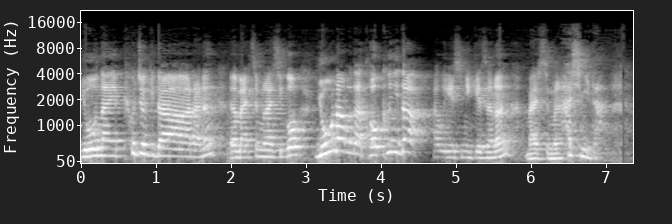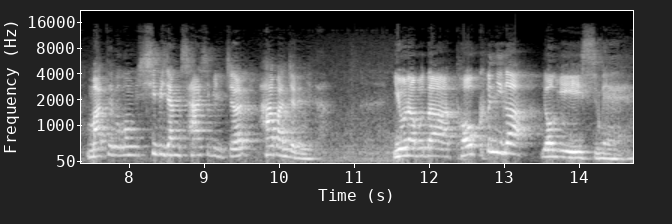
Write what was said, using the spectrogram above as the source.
요나의 표적이다라는 말씀을 하시고 요나보다 더 큰이다 라고 예수님께서는 말씀을 하십니다. 마태복음 12장 41절 하반절입니다. 요나보다 더 큰 이가 여기 있음에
